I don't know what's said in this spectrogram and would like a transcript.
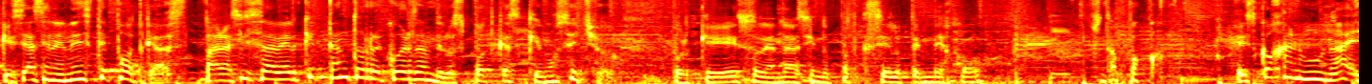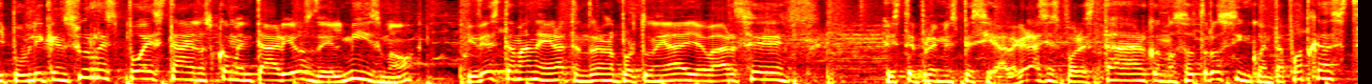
que se hacen en este podcast para así saber qué tanto recuerdan de los podcasts que hemos hecho. Porque eso de andar haciendo podcast lo pendejo, pues tampoco. Escojan una y publiquen su respuesta en los comentarios del mismo y de esta manera tendrán la oportunidad de llevarse este premio especial. Gracias por estar con nosotros 50 podcast.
